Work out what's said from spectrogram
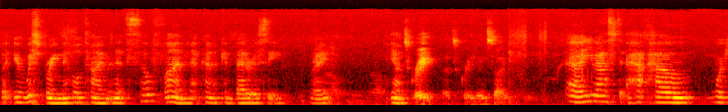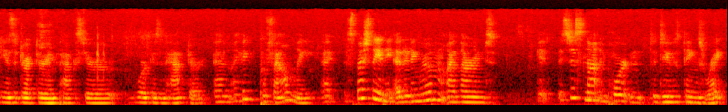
but you're whispering the whole time, and it's so fun that kind of confederacy, right? Yeah. That's great. That's great insight. Uh, you asked how working as a director impacts your work as an actor, and I think profoundly, I, especially in the editing room, I learned it, it's just not important to do things right.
